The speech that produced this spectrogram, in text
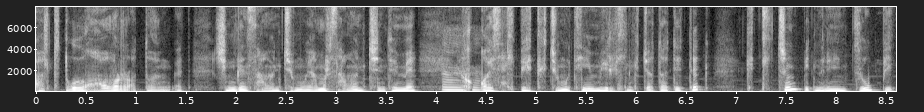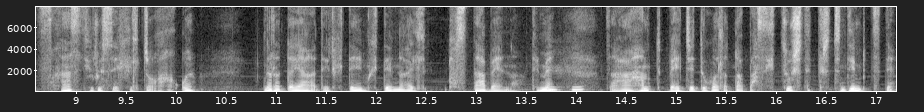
олддгүй ховор одоо ингээд шингэн савн ч юм уу ямар савн ч тийм ээ их гой салбитдаг ч юм уу тийм хэрэглэн гэж бодоод идэг. Гэтэл чин бидний зөв бицгаас юусэн эхэлж байгаа байхгүй. Бид нар одоо яагаад эрэхтэй эмхтэй нь ойл тусдаа байна уу тийм ээ. За хамт байж идэг бол одоо бас хэцүү шттэ тэр чин тийм биз дээ.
